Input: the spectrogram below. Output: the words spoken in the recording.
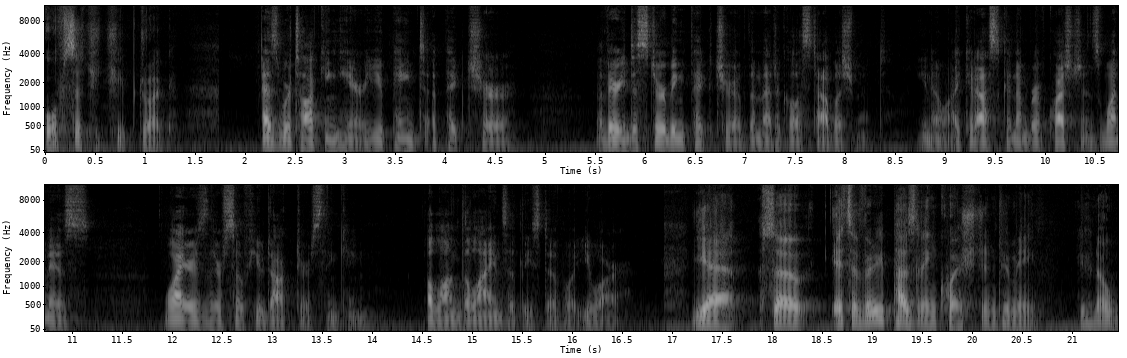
off such a cheap drug? As we're talking here, you paint a picture, a very disturbing picture of the medical establishment. You know, I could ask a number of questions. One is, why is there so few doctors thinking along the lines, at least, of what you are? Yeah, so it's a very puzzling question to me. You know,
